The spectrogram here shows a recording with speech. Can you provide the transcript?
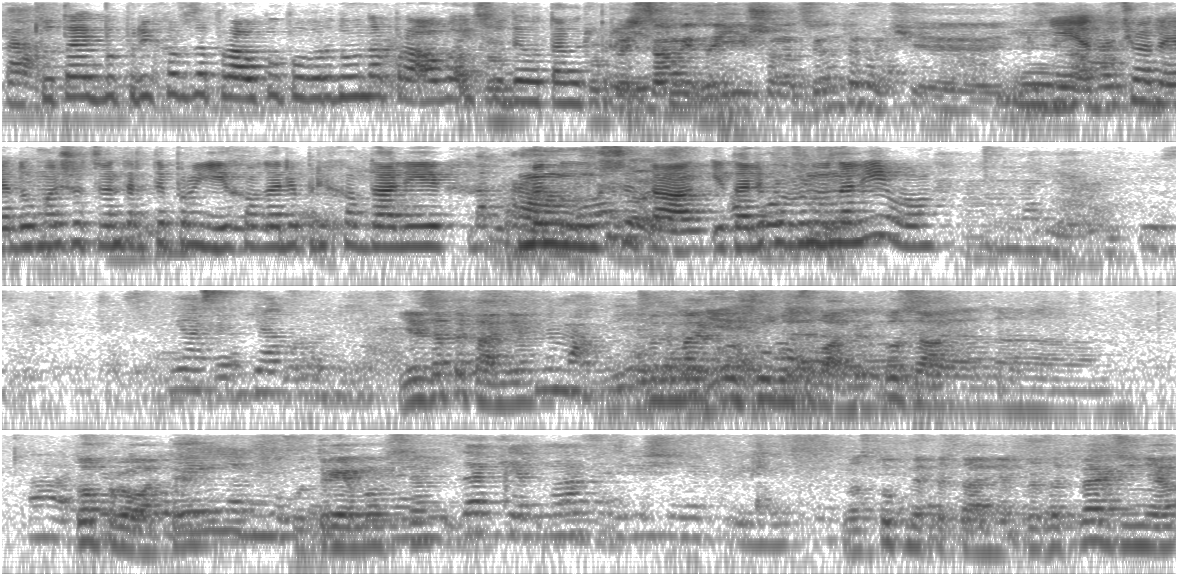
Так. Тут якби приїхав заправку, повернув направо і сюди отак от То той приїхав. самий заїзд, що на центру, чи? Ні, ну чого, я думаю, що цвинтар ти проїхав, далі приїхав далі Направо. минувши так, і далі повернув наліво. Ясно, дякую. Є запитання? Нема. Якщо немає, прошу голосувати. Хто за? Хто проти? Утримався. За 15 рішення прийнято. Наступне питання про затвердження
